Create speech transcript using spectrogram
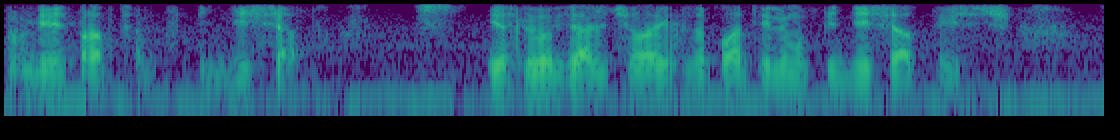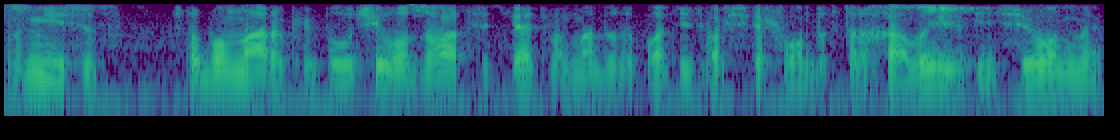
49%, 50%. Если вы взяли человека, заплатили ему 50 тысяч в месяц, чтобы он на руки получил, вот 25 вам надо заплатить во все фонды. Страховые, пенсионные.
